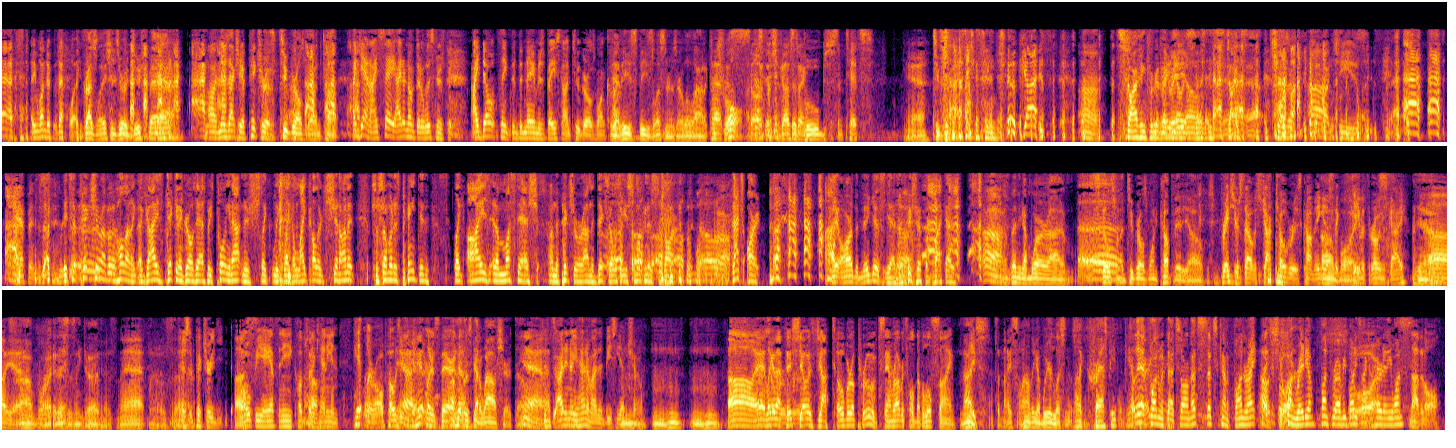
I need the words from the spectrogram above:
I wonder who that was. Congratulations, you're a douchebag. oh, and there's actually a picture of Two girls, one cup. Again, I say I don't know if they're listeners, but I don't think that the name is based on two girls, one cup. Yeah, these these listeners are a little out of control. at so disgusting. There's boobs. some tits. Yeah. Two guys. Two guys. Uh, Starving for good, Good radio. radio. It's, it's, Yeah, starts- yeah. oh, jeez. what happens? It's a picture of a hold on a, a guy's dick in a girl's ass, but he's pulling it out and there's like like, like a light colored shit on it. So someone has painted like eyes and a mustache on the picture around the dick, so it looks like he's smoking a cigar. Oh. That's art. I are the niggas. Yeah, the picture of a black guy. Oh, Then you got more uh, stills from the two girls, one cup video. brace yourselves. Jocktober is coming. It's Oh, the boy. Game of Thrones guy. Yeah. Oh yeah. Oh boy, this isn't good. Is that was, uh, There's a picture of us. Opie, Anthony, Club Soda Oh. Kenny, and Hitler all posing yeah, together. Hitler's there. Well, Hitler's got a wow shirt though. Yeah. that's I didn't know you had him on the BCN show. Mm-hmm. Mm-hmm. Oh, hey, look at that. Jocktober This approved. show is Jocktober approved. Sam Roberts holding up a little sign. Nice. That's a nice one. Well, they got weird listeners. A lot of crass people. Yeah, so they had fun with that song. That's that's kind of fun, right? Oh, That's sure. Fun radio, fun for everybody. It's not gonna hurt anyone. Not at all.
